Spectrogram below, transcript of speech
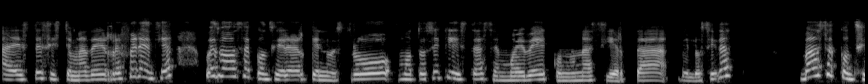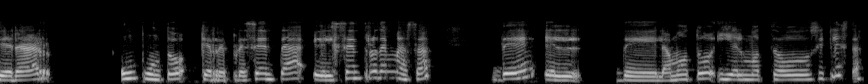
a este sistema de referencia, pues vamos a considerar que nuestro motociclista se mueve con una cierta velocidad. Vamos a considerar un punto que representa el centro de masa de, el, de la moto y el motociclista.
